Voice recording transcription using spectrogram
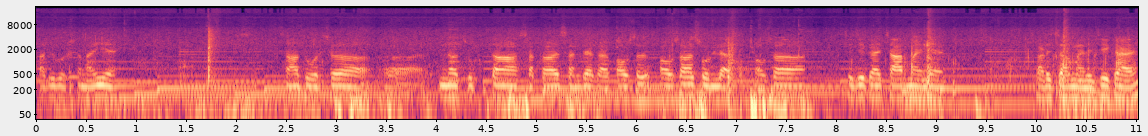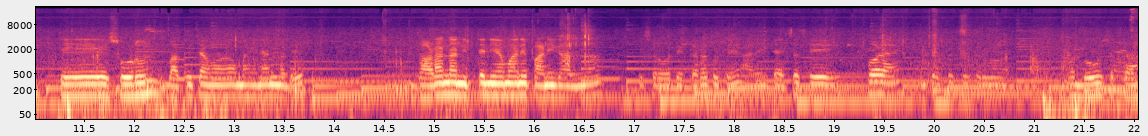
साधी गोष्ट नाही आहे. सात वर्ष न चुकता सकाळ संध्याकाळ पावसा पावसाळा सोडल्यास पावसाळ्याचे जे काय चार महिने आहेत साडेचार महिन्याची काय आहे, ते सोडून बाकीच्या म- महिन्यांमध्ये झाडांना नित्यनियमाने पाणी घालणं हे सर्व ते करत होते आणि त्याचंच हे फळ आहे त्याचंच हे सर्व आपण बघू शकता.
